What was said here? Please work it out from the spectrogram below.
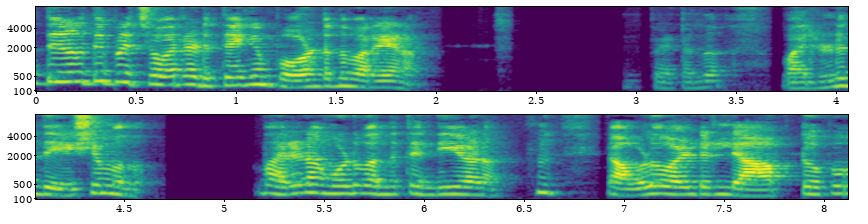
ധൃതി പിടിച്ച് ഒരിടത്തേക്കും പോകണ്ടെന്ന് പറയണം. പെട്ടെന്ന് വരുണ് ദേഷ്യം വന്നു. വരുൺ അങ്ങോട്ട് വന്നിട്ട് എന്ത് ചെയ്യണം? അവളും അവളുടെ ഒരു ലാപ്ടോപ്പ്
